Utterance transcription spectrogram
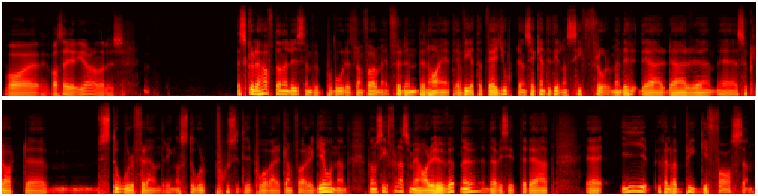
Vad, vad säger er analys? Jag skulle haft analysen på bordet framför mig, för den, den har jag inte. Jag vet att vi har gjort den, så jag kan inte dela några siffror, men det, det är, det är eh, såklart eh, stor förändring och stor positiv påverkan för regionen. De siffrorna som jag har i huvudet nu, där vi sitter, det är att eh, i själva byggfasen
